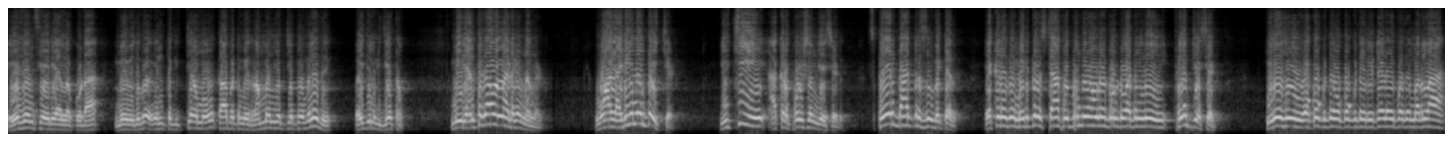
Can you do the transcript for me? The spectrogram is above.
ఏజెన్సీ ఏరియాలో కూడా మేము ఇదిగో ఇంత ఇచ్చాము కాబట్టి మీరు రమ్మని చెప్పి చెప్పి ఇవ్వలేదు. వైద్యులకి జీతం. మీరు ఎంత కావాలని అడగండి అన్నాడు. వాళ్ళు అడిగినంత ఇచ్చాడు. ఇచ్చి అక్కడ పొజిషన్ చేశాడు. స్పేర్ డాక్టర్స్ పెట్టారు. ఎక్కడైతే మెడికల్ స్టాఫ్ ఇబ్బందిగా ఉన్నటువంటి వాటిని ఫిలప్ చేశాడు. ఈరోజు ఒక్కొక్కటి ఒక్కొక్కటి రిటైర్డ్ అయిపోతే మరలా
